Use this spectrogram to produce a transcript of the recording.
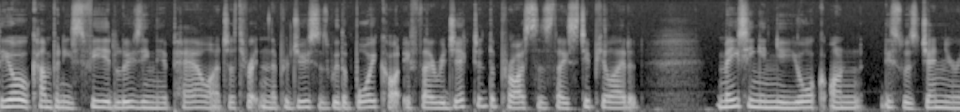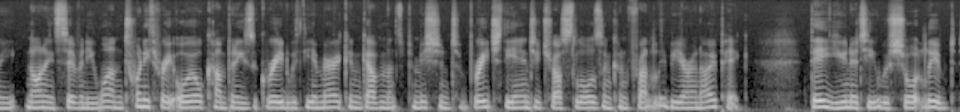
The oil companies feared losing their power to threaten the producers with a boycott if they rejected the prices they stipulated meeting in New York on this was January 1971, 23 oil companies agreed with the American government's permission to breach the antitrust laws and confront Libya and OPEC. Their unity was short lived.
